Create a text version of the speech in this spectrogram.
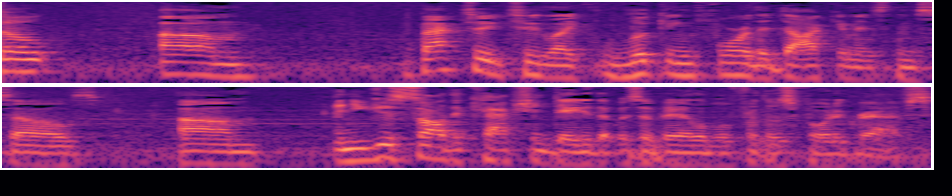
So, um, back to, to like looking for the documents themselves, um, and you just saw the caption data that was available for those photographs.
